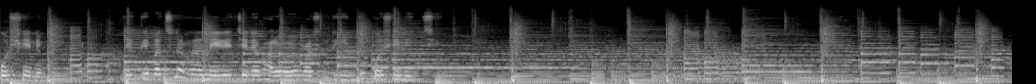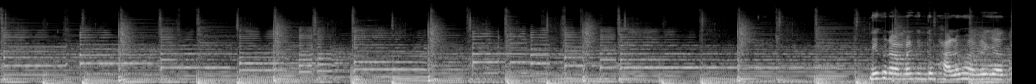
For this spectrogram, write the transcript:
কষিয়ে নেব। দেখতেই পাচ্ছেন আমরা নেড়ে চেড়ে ভালোভাবে মশলাটি কিন্তু কষিয়ে নিচ্ছি। দেখুন, আমরা কিন্তু ভালোভাবে যত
